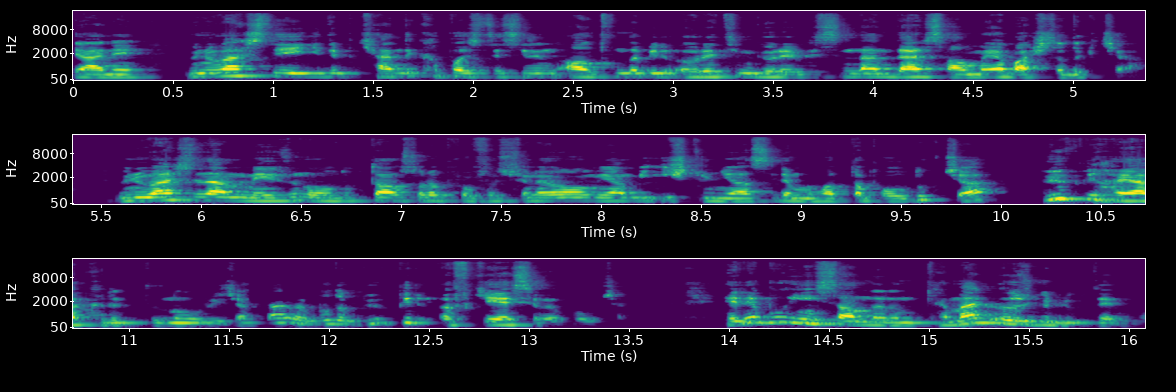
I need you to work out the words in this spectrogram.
yani üniversiteye gidip kendi kapasitesinin altında bir öğretim görevlisinden ders almaya başladıkça, üniversiteden mezun olduktan sonra profesyonel olmayan bir iş dünyasıyla muhatap oldukça büyük bir hayal kırıklığına uğrayacaklar ve bu da büyük bir öfkeye sebep olacak. Hele bu insanların temel özgürlüklerini,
